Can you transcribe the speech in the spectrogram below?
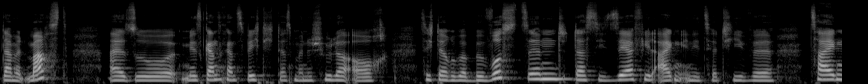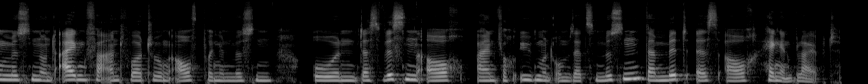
damit machst. Also mir ist ganz, ganz wichtig, dass meine Schüler auch sich darüber bewusst sind, dass sie sehr viel Eigeninitiative zeigen müssen und Eigenverantwortung aufbringen müssen und das Wissen auch einfach üben und umsetzen müssen, damit es auch hängen bleibt.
